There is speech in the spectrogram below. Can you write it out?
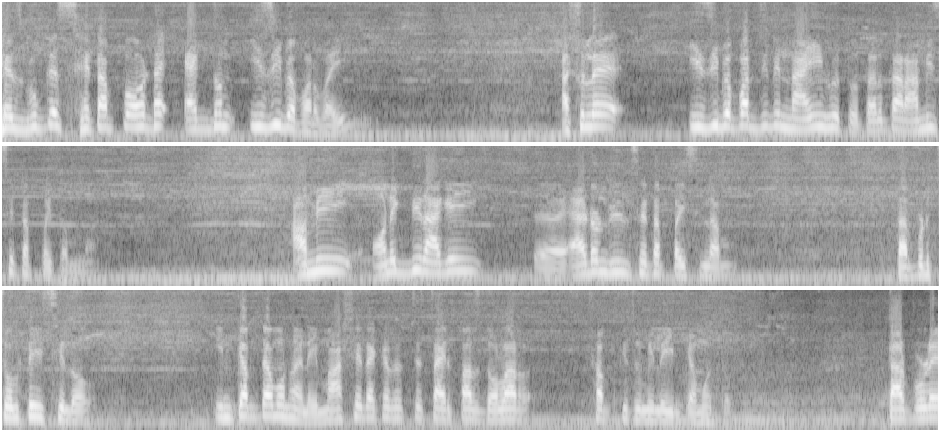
ফেসবুকে সেট আপ পাওয়াটা একদম ইজি ব্যাপার ভাই। আসলে ইজি ব্যাপার যদি নাই হতো, তাহলে তার আমি সেট আপ পাইতাম না। আমি অনেক দিন আগেই ad on reel set up পাইছিলাম। তারপরে চলতেই ছিল। ইনকাম তেমন হয় নাই। মাসে দেখা যাচ্ছে চার পাঁচ ডলার সব কিছু মিলে ইনকাম হতো। তারপরে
